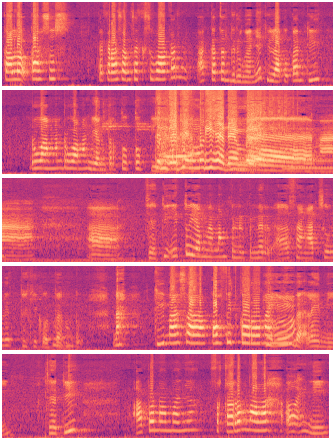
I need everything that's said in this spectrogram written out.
kalau kasus kekerasan seksual kan eh, kecenderungannya dilakukan di ruangan-ruangan yang tertutup ya dan nggak ada yang melihat ya mbak Iya, nah, ah, jadi itu yang memang benar-benar ah, sangat sulit bagi korban untuk. Nah, di masa COVID Corona ini, Mm-mm. Mbak Leni, jadi apa namanya? Sekarang malah ah, ini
